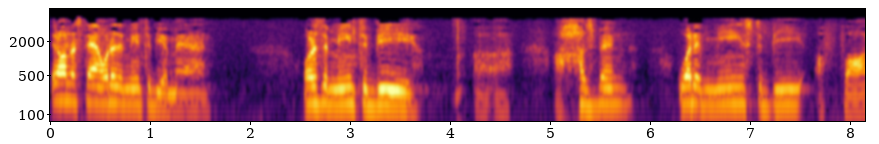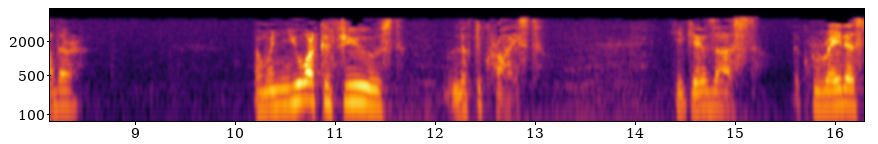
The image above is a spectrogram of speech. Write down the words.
They don't understand what does it mean to be a man. What does it mean to be a, a husband? What it means to be a father. And when you are confused, look to Christ. He gives us the greatest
